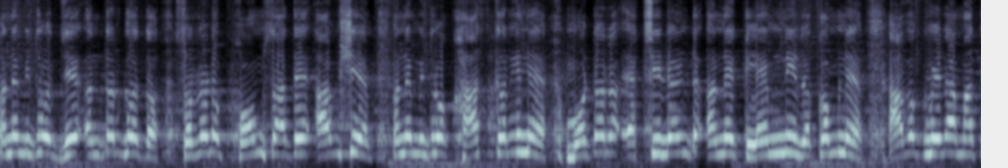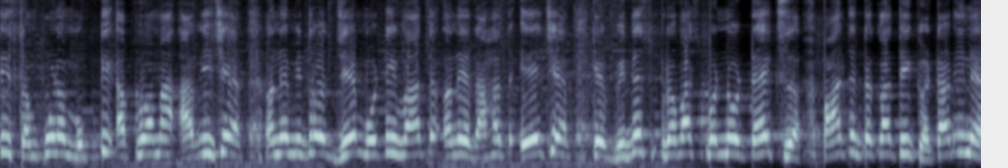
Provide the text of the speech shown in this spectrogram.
અને મિત્રો, જે અંતર્ગત સરળ ફોર્મ સાથે આવશે. અને મિત્રો, ખાસ કરીને મોટર એક્સિડન્ટ અને ક્લેમની રકમને આવકવેરામાંથી સંપૂર્ણ મુક્તિ આપવામાં આવી છે. અને મિત્રો, જે મોટી વાત અને રાહત એ છે કે વિદેશ પ્રવાસ પરનો ટેક્સ પાંચ ટકાથી ઘટાડીને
